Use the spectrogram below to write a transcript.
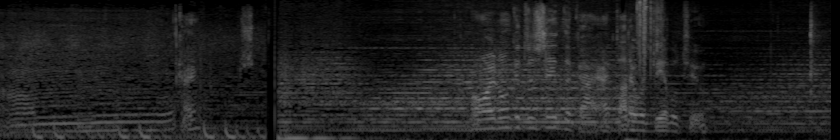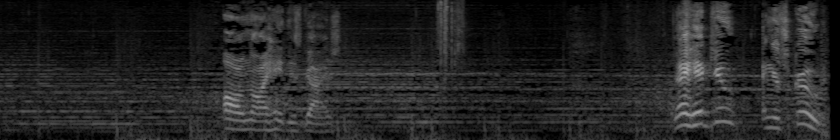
Um, okay. Oh, I don't get to save the guy. I thought I would be able to. Oh no, I hate these guys. They hit you, and you're screwed.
